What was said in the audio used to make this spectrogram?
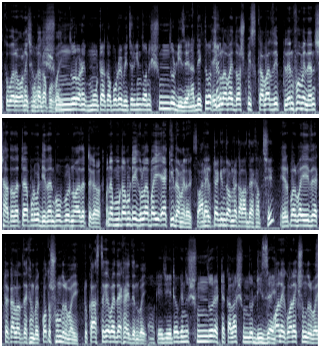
একেবারে অনেক মোটা কাপড় ভাই। সুন্দর অনেক মোটা কাপড়ের ভিতরে কিন্তু অনেক সুন্দর ডিজাইন। আর দেখতে পাচ্ছেন? এগুলা ভাই দশ পিস কাবার যদি প্লেন ফোমে নেন সাত হাজার টাকা পড়বে ডিজাইন ফোম পড়বে নয় হাজার টাকা। মানে মোটামুটি এগুলা ভাই একই দামের আর। আরেকটা কিন্তু আমরা কালার দেখাচ্ছি। এরপর ভাই এই যে একটা কালার দেখেন ভাই কত সুন্দর ভাই। একটু কাছ থেকে ভাই দেখাই দেন ভাই। ওকে যে এটাও কিন্তু সুন্দর একটা কালার সুন্দর ডিজাইন। অনেক অনেক সুন্দর ভাই।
